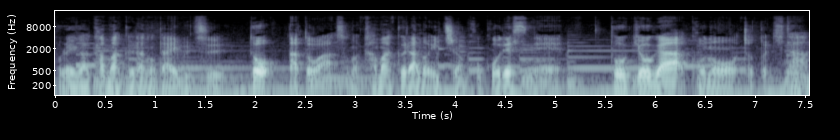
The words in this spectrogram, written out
これが鎌倉の大仏とあとはその鎌倉の位置はここですね。東京がこのちょっと北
